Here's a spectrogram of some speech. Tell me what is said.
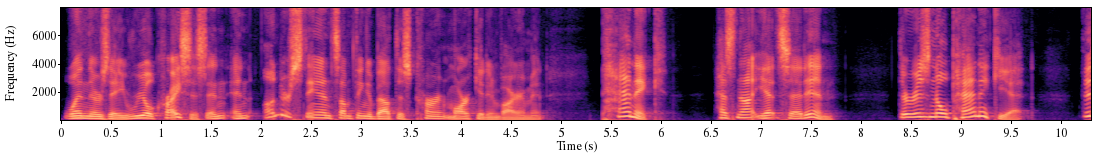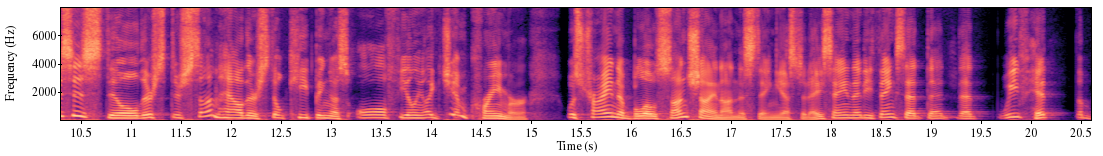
when there's a real crisis? And, and understand something about this current market environment. Panic has not yet set in. There is no panic yet. This is still, there's, there's somehow they're still keeping us all feeling like Jim Cramer was trying to blow sunshine on this thing yesterday, saying that he thinks that that that we've hit the,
